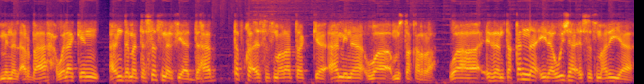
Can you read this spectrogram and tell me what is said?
من الأرباح. ولكن عندما تستثمر في الذهب تبقى استثماراتك آمنة ومستقرة. وإذا انتقلنا إلى وجهة استثمارية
